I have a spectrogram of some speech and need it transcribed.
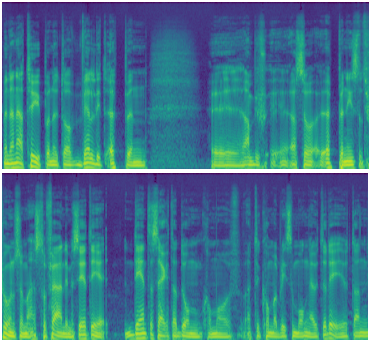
Men den här typen av väldigt öppen Eh, eh, alltså öppen institution som Astrofärdigmuseet är, det är inte säkert att, de kommer, att det kommer att bli så många utav det. Utan,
